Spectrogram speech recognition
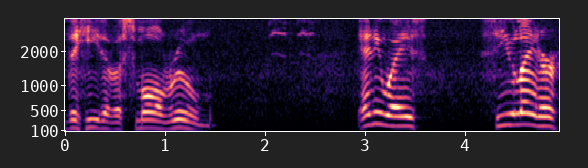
the heat of a small room Anyways, see you later.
